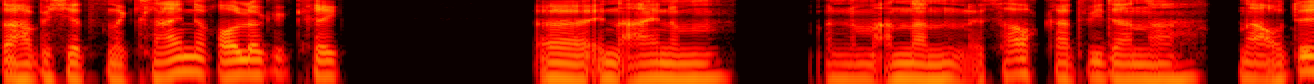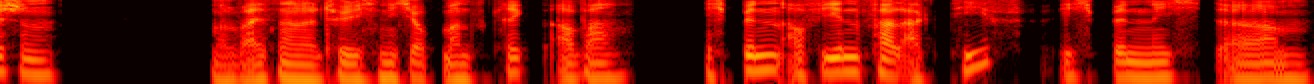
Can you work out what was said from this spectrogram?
da habe ich jetzt eine kleine Rolle gekriegt. Äh, in einem, in einem anderen ist auch gerade wieder eine, eine Audition. Man weiß ja natürlich nicht, ob man es kriegt, aber ich bin auf jeden Fall aktiv. Ich bin nicht ähm,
